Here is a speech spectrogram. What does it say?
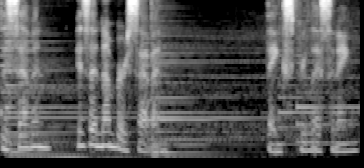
The seven is a number seven. Thanks for listening.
